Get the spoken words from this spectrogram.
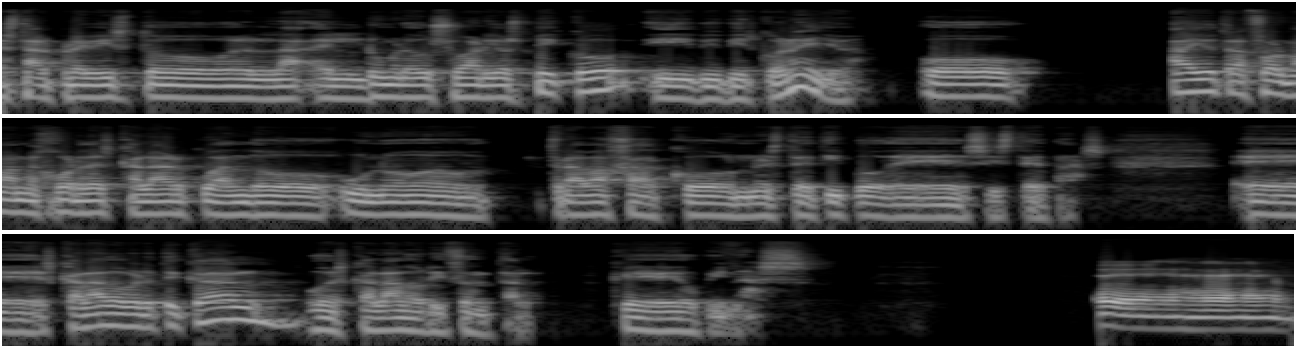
estar previsto el, número de usuarios pico y vivir con ello. O hay otra forma mejor de escalar cuando uno trabaja con este tipo de sistemas. Eh, ¿Escalado vertical o escalado horizontal? ¿Qué opinas? Eh,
